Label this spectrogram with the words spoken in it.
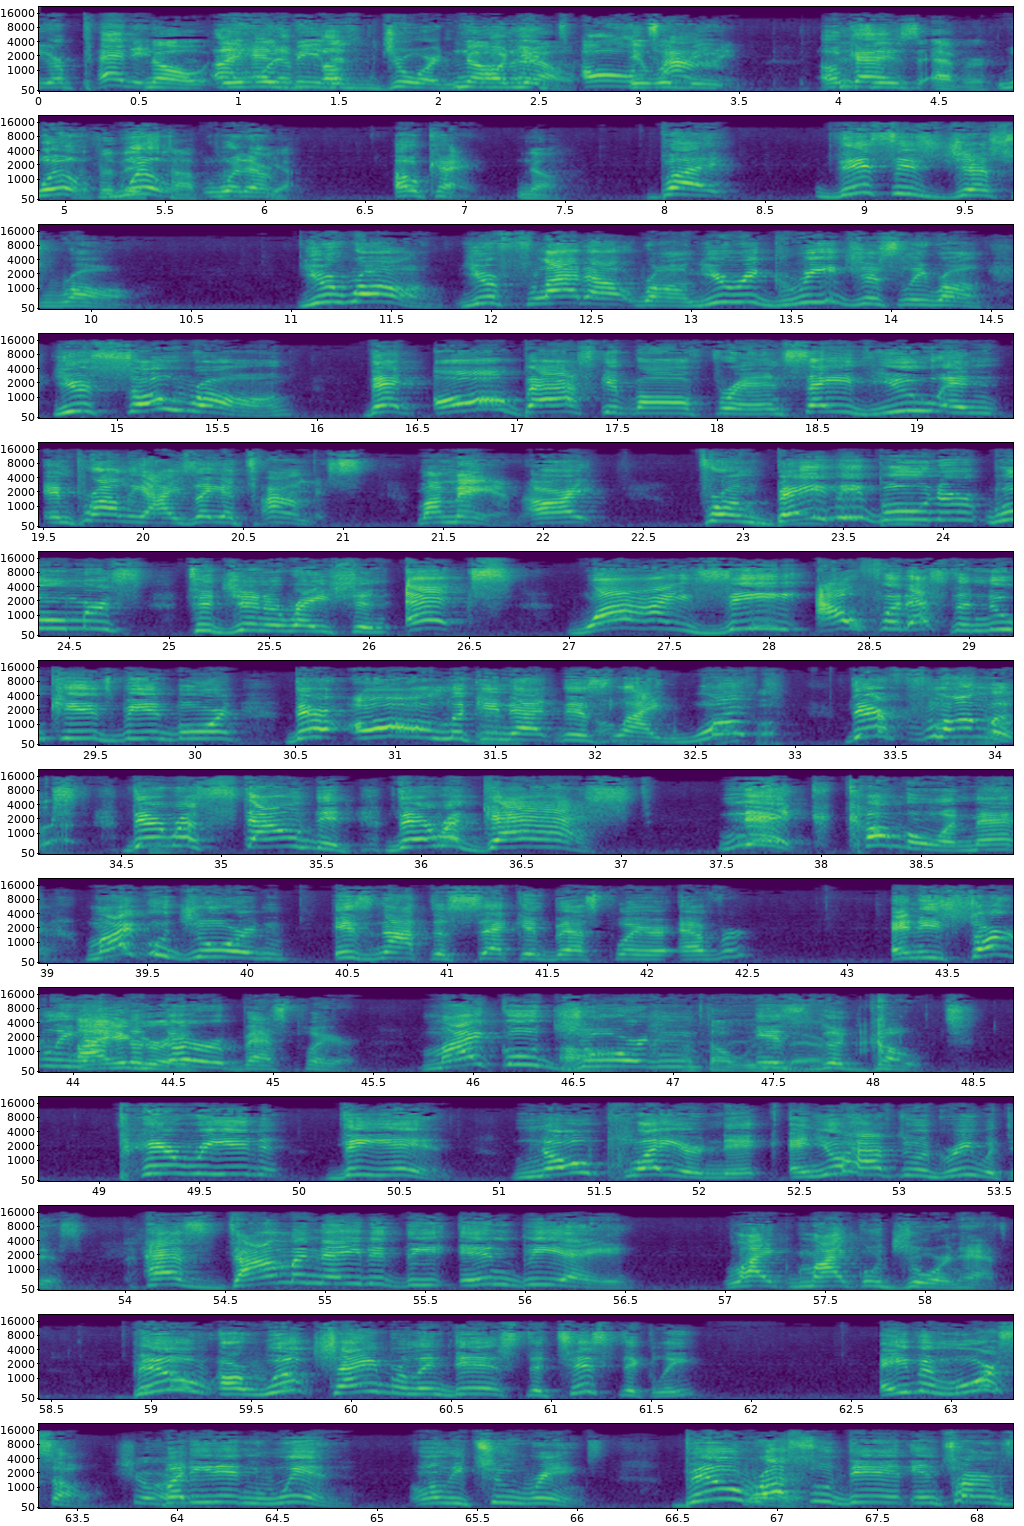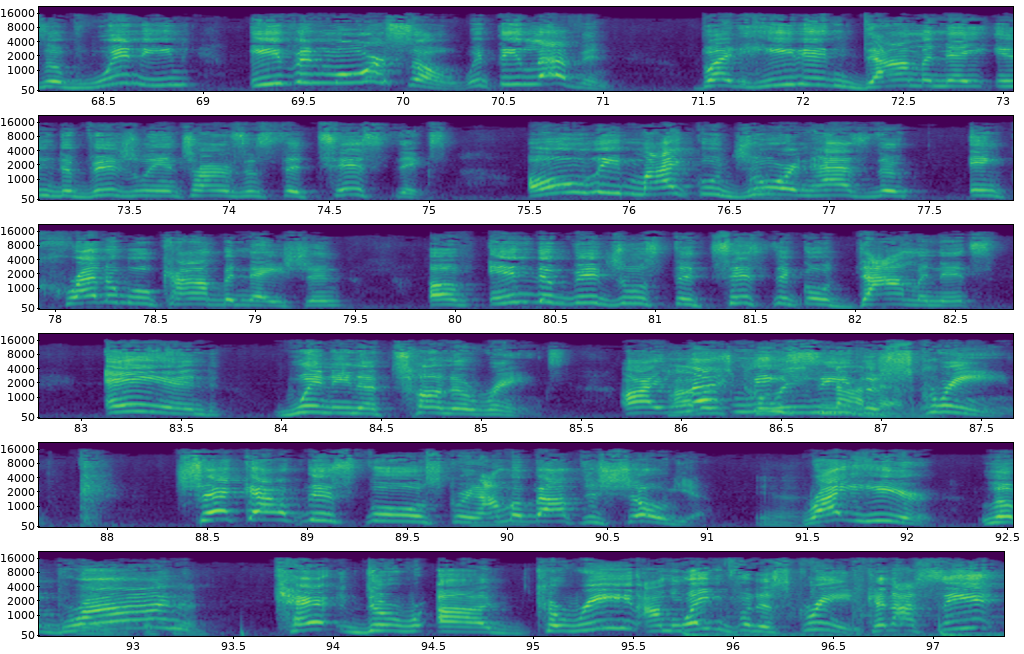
or Pettit No, it would of, be the- Jordan No, no, your no. all It would be- okay, this is ever Wilt, for this Wilt, top whatever. yeah. Okay, No. but this is just wrong. You're wrong. You're flat out wrong. You're egregiously wrong. You're so wrong that all basketball friends, save you and, and probably Isiah Thomas, my man, all right? From baby boomer, boomers to Generation X, Y, Z, Alpha, that's the new kids being born. They're all looking yeah. at this oh, like, what? Alpha. They're flummoxed. They're yeah. astounded. They're aghast. Nick, come on, man. Michael Jordan is not the second best player ever. And he's certainly not the third best player. Michael oh, Jordan oh, we is the GOAT. Period. The end. No player, Nick, and you'll have to agree with this, has dominated the NBA like Michael Jordan has. Bill or Wilt Chamberlain did statistically, even more so. Sure. But he didn't win. Only two rings. Bill sure. Russell did in terms of winning, even more so with 11. But he didn't dominate individually in terms of statistics. Only Michael Jordan has the incredible combination of individual statistical dominance and winning a ton of rings. All right, How let me see the screen. That? Check out this full screen. I'm about to show you. Yeah. Right here. LeBron, yeah, okay. Uh, Kareem. I'm waiting for the screen. Can I see it?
